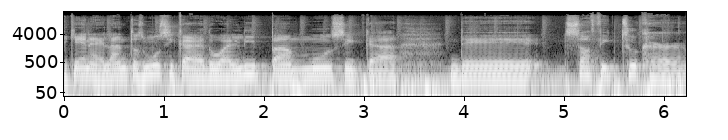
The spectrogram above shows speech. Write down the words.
Aquí en adelantos, música de Dua Lipa, música de Sophie Tucker,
